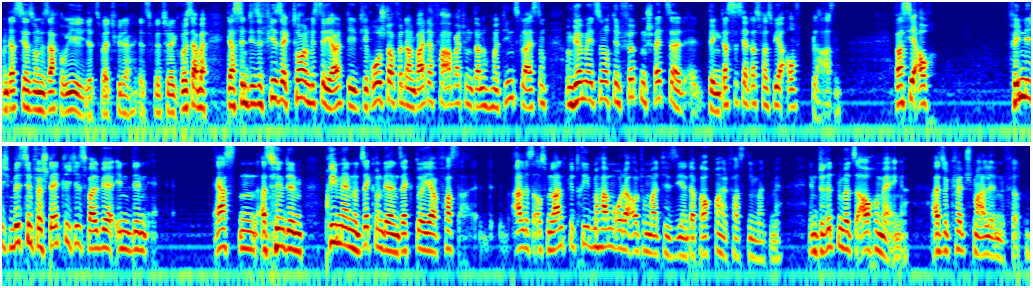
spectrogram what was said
und das ist ja so eine Sache, ui, jetzt wird es wieder, wieder größer. Aber das sind diese vier Sektoren, wisst ihr ja, die, die Rohstoffe, dann Weiterverarbeitung, dann nochmal Dienstleistung. Und wir haben jetzt nur noch den vierten Schwätzer-Ding. Das ist ja das, was wir aufblasen. Was ja auch, finde ich, ein bisschen verständlich ist, weil wir in den ersten, also in dem primären und sekundären Sektor ja fast alles aus dem Land getrieben haben oder automatisieren. Da braucht man halt fast niemand mehr. Im dritten wird es auch immer enger. Also quetsch mal in den vierten.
